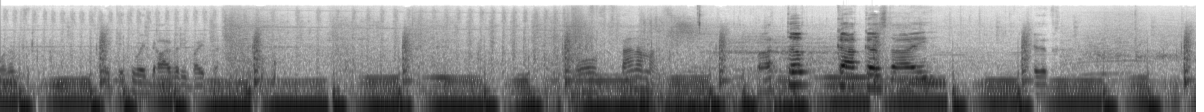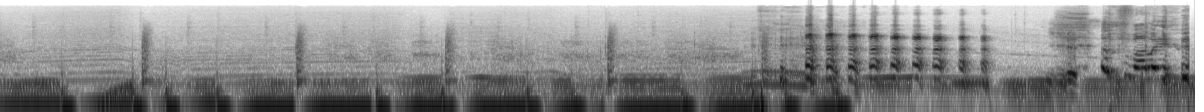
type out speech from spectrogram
One of the getaway driver hier buite. Oh, Panama. Nou Wat 'n kak is daai? Dit Fala aí.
